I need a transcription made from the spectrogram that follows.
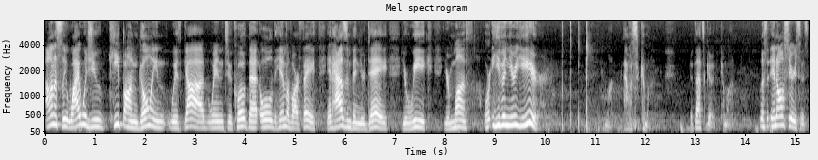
Honestly, why would you keep on going with God when, to quote that old hymn of our faith, it hasn't been your day, your week, your month, or even your year? Come on, that was, come on. If that's good, come on. Listen, in all seriousness,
